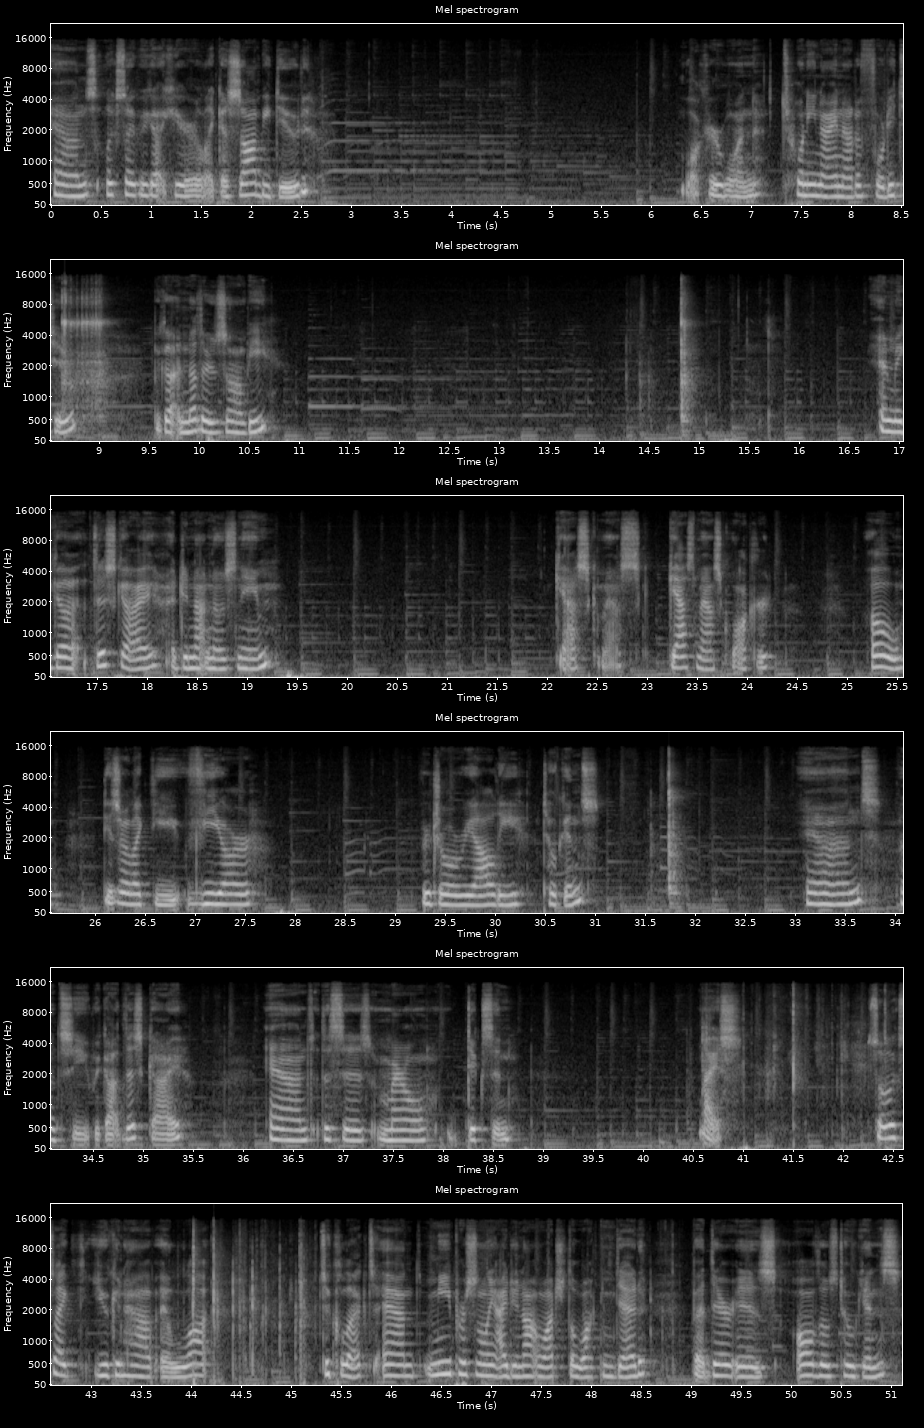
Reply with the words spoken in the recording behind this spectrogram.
And looks like we got here like a zombie dude. Walker won 29 out of 42. We got another zombie. And we got this guy, I did not know his name. Gas mask, gas mask walker. Oh, these are like the VR virtual reality tokens. And let's see, we got this guy and this is Merle Dixon. Nice. So it looks like you can have a lot to collect, and me personally, I do not watch The Walking Dead, but there is all those tokens.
